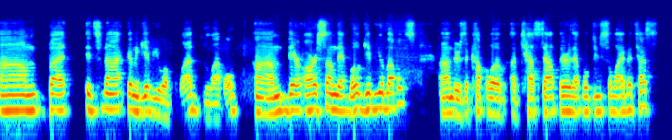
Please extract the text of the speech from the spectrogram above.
um, but it's not going to give you a blood level. Um, there are some that will give you levels. Um, there's a couple of, of, tests out there that will do saliva tests.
